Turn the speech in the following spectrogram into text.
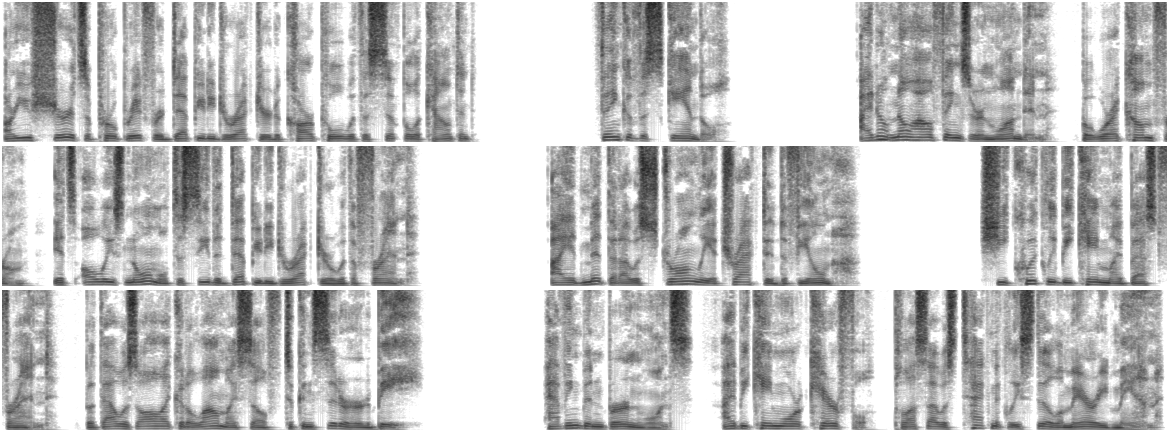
Are you sure it's appropriate for a deputy director to carpool with a simple accountant? Think of the scandal. I don't know how things are in London, but where I come from, it's always normal to see the deputy director with a friend. I admit that I was strongly attracted to Fiona. She quickly became my best friend, but that was all I could allow myself to consider her to be. Having been burned once, I became more careful, plus I was technically still a married man.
